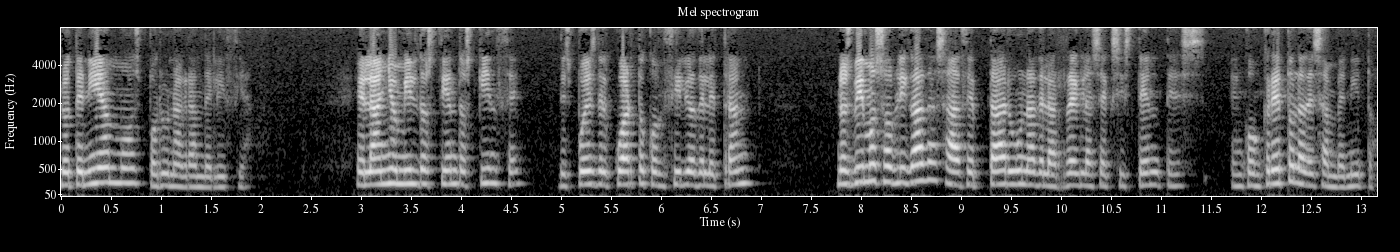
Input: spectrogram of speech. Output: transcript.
lo teníamos por una gran delicia. El año 1215, después del cuarto concilio de Letrán, nos vimos obligadas a aceptar una de las reglas existentes en concreto la de San Benito,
